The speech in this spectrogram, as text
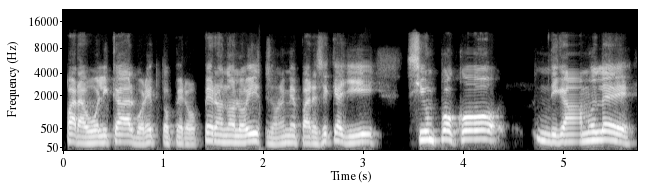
parabólica de Alboreto, pero, pero no lo hizo, ¿no? Y me parece que allí sí un poco, digamos, le,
